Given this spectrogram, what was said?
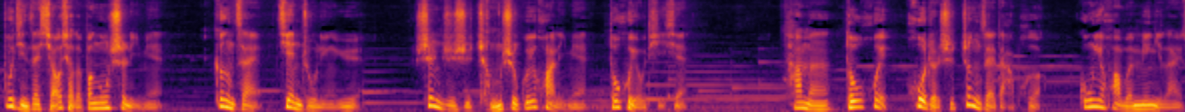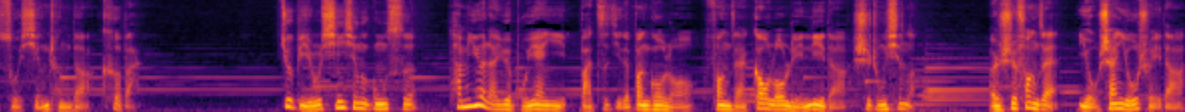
不仅在小小的办公室里面，更在建筑领域，甚至是城市规划里面都会有体现。他们都会或者是正在打破工业化文明以来所形成的刻板。就比如新兴的公司，他们越来越不愿意把自己的办公楼放在高楼林立的市中心了，而是放在有山有水的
